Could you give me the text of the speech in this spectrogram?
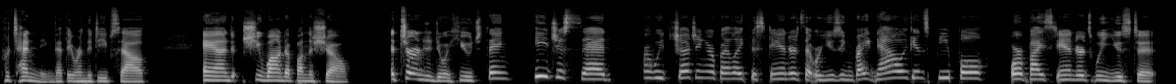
pretending that they were in the Deep South. And she wound up on the show. It turned into a huge thing. He just said, Are we judging her by like the standards that we're using right now against people or by standards we used to,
